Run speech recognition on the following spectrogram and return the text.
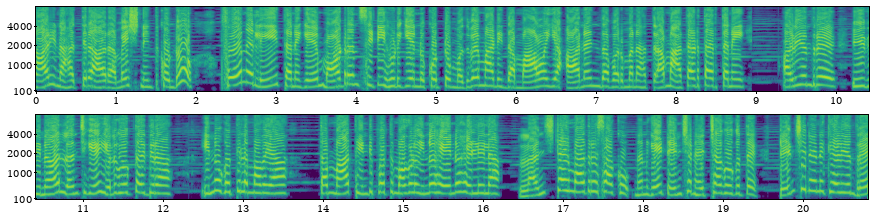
ಕಾರಿನ ಹತ್ತಿರ ರಮೇಶ್ ನಿಂತ್ಕೊಂಡು ಫೋನಲ್ಲಿ ತನಗೆ ಮಾಡರ್ನ್ ಸಿಟಿ ಹುಡುಗಿಯನ್ನು ಕೊಟ್ಟು ಮದುವೆ ಮಾಡಿದ್ದ ಮಾವಯ್ಯ ಆನಂದ ವರ್ಮನ ಹತ್ರ ಮಾತಾಡ್ತಾ ಇರ್ತಾನೆ. ಅಳಿಯಂದ್ರೆ ಈ ದಿನ ಲಂಚ್ಗೆ ಎಲ್ಲಿಗೆ ಹೋಗ್ತಾ ಇದ್ದೀರಾ? ಇನ್ನೂ ಗೊತ್ತಿಲ್ಲ ಮಾವಯ್ಯ. ತಮ್ಮ ತಿಂಡಿ ಪೊತ್ತು ಮಗಳು ಇನ್ನೂ ಏನೂ ಹೇಳಲಿಲ್ಲ. ಲಂಚ್ ಟೈಮ್ ಆದ್ರೆ ಸಾಕು. ನನಗೆ ಟೆನ್ಷನ್ ಹೆಚ್ಚಾಗಿ ಹೋಗುತ್ತೆ. ಟೆನ್ಷನ್ ಏನು ಕೇಳಿ ಅಂದ್ರೆ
